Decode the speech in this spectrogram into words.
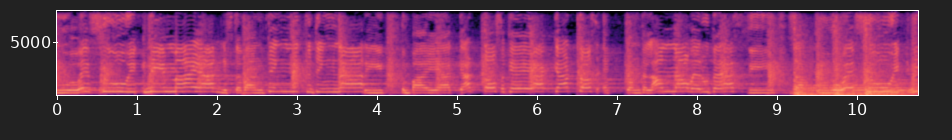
ue fru ik ni maya nifta bang ting ni kunting nari tumpaya katos ke akatos e kontalana weruta asi Za ue fruik ni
